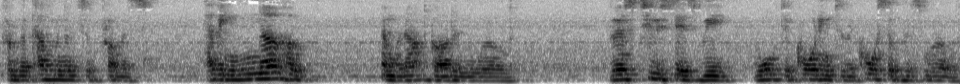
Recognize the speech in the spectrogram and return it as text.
from the covenants of promise, having no hope and without God in the world. Verse 2 says, We walked according to the course of this world.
